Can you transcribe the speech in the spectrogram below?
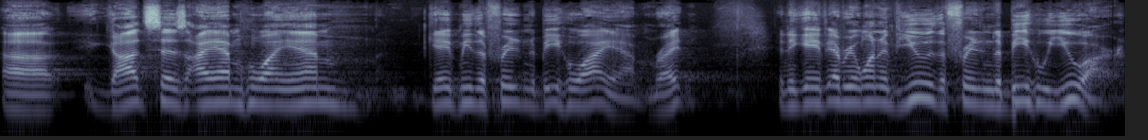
Uh, God says, I am who I am, gave me the freedom to be who I am, right? And He gave every one of you the freedom to be who you are.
